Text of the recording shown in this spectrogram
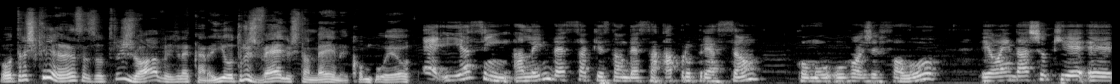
outras crianças, outros jovens, né, cara? E outros velhos também, né? Como eu. É, e assim, além dessa questão dessa apropriação, como o Roger falou, eu ainda acho que é, é,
